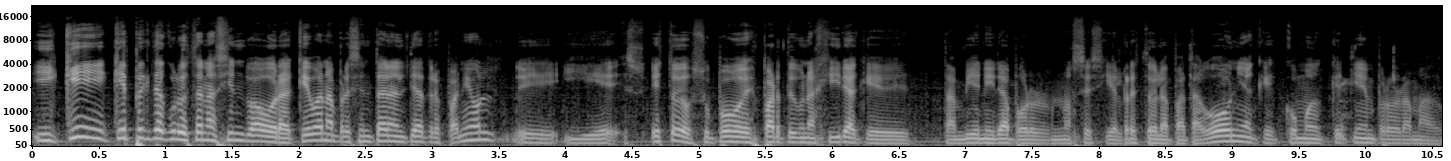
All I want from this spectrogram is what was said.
¿y qué, qué, espectáculo están haciendo ahora? ¿Qué van a presentar en el Teatro Español? Eh, y esto supongo es parte de una gira que también irá por, no sé si el resto de la Patagonia, que, cómo, ¿qué tienen programado?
